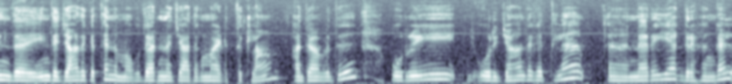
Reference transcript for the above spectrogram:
இந்த இந்த ஜாதகத்தை நம்ம உதாரண ஜாதகமாக எடுத்துக்கலாம். அதாவது ஒரே ஒரு ஜாதகத்தில் நிறைய கிரகங்கள்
